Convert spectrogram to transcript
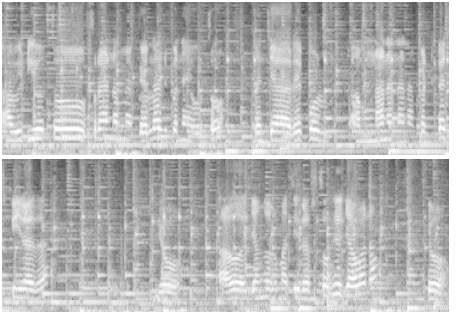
આ વીડિયો તો ફ્રેન્ડ અમે પહેલાં જ બનાવ્યો હતો. પણ ત્યાં રેકોર્ડ આમ નાના નાના કટકા જ કર્યા હતા. જંગલમાંથી રસ્તો છે જવાનો. જો,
